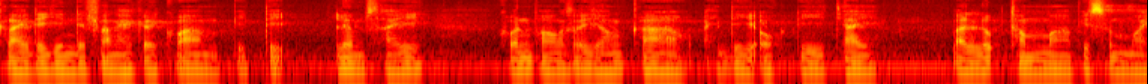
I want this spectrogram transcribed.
ใครได้ยินได้ฟังให้เกิดความปิติเลื่อมใสขนพองสยองกล้าวไอ้ดีอกดีใจ บรรลุธรรมาพิสมัย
